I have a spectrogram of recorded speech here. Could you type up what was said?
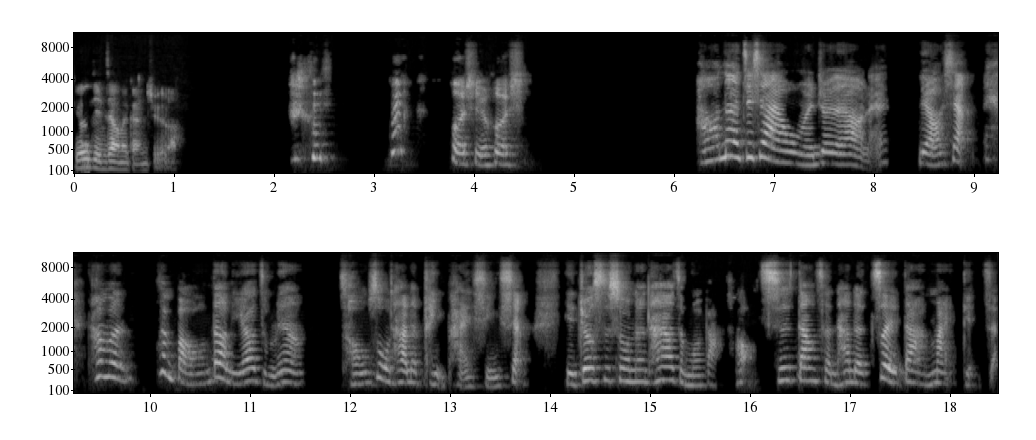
有点这样的感觉了。或许或许，好，那接下来我们就要来聊一下，他们汉堡王到底要怎么样？重塑它的品牌形象，也就是说呢，它要怎么把好吃当成它的最大卖点？在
